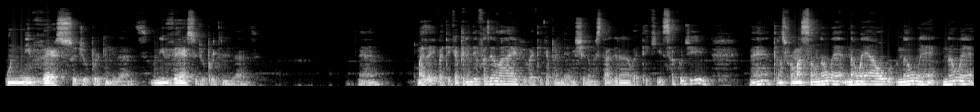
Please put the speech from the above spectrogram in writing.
universo de oportunidades. Universo de oportunidades. Né? Mas aí vai ter que aprender a fazer live, vai ter que aprender a mexer no Instagram, vai ter que sacudir. Né? Transformação não é, não é algo, não é, não é,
